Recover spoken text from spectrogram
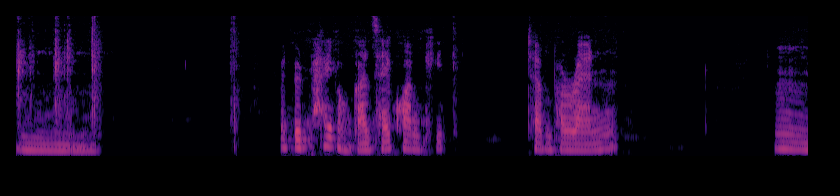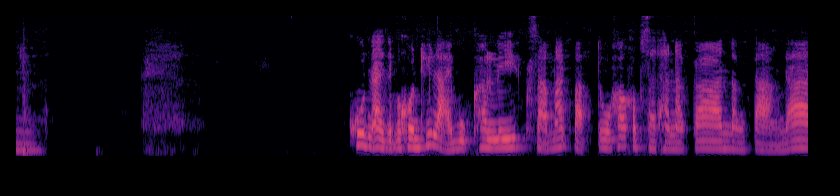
อืมมันเป็นไพ่ของการใช้ความคิด temperance อืม คุณอาจจะเป็นคนที่หลายบุคลิก สามารถปรับตัวเข้ากับสถานการณ์ต่างๆได้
